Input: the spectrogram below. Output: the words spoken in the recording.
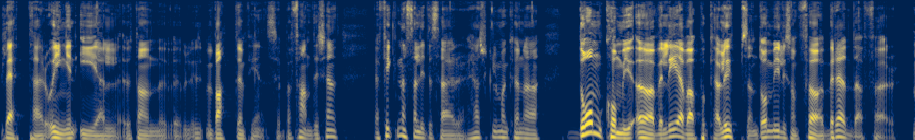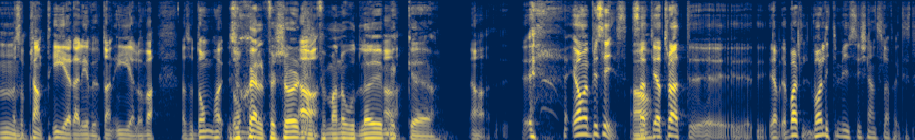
plätt här och ingen el, utan vatten finns. Jag bara, fan, det känns... Jag fick nästan lite så här, här skulle man kunna... De kommer ju överleva apokalypsen. De är ju liksom förberedda för, alltså plantera, leva utan el och va, alltså de har, Så de, självförsörjning, Ja. för man odlar ju Ja. mycket... ja. ja, men precis. Så jag tror att eh, det var, det var lite mysig känsla faktiskt.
